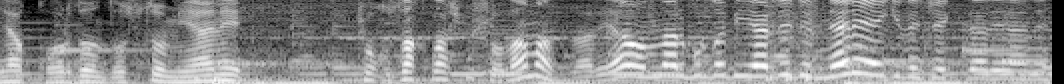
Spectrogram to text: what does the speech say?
Ya kordon dostum yani çok uzaklaşmış olamazlar ya. Onlar burada bir yerdedir. Nereye gidecekler yani?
